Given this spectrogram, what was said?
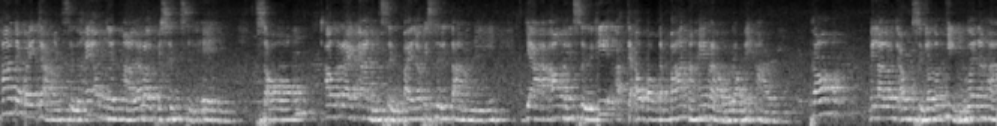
ถ้าจะบริจาคหนังสือให้เอาเงินมาแล้วเราไปซื้อหนังสือเองสองเอารายการหนังสือไปแล้วไปซื้อตามนี้ อย่าเอาหนังสือที่จะเอาออกจากบ้านมาให้เราเราไม่เอา เพราะเวลาเราจะเอาหนังสือเราต้องหยิงด้วยนะคะ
